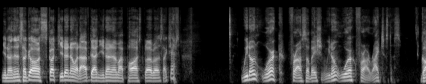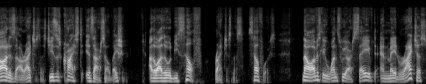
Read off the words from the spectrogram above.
You know, and then it's like, oh, Scott, you don't know what I've done. You don't know my past, blah, blah. It's like, chaps, we don't work for our salvation. We don't work for our righteousness. God is our righteousness. Jesus Christ is our salvation. Otherwise, it would be self righteousness, self works. Now, obviously, once we are saved and made righteous,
